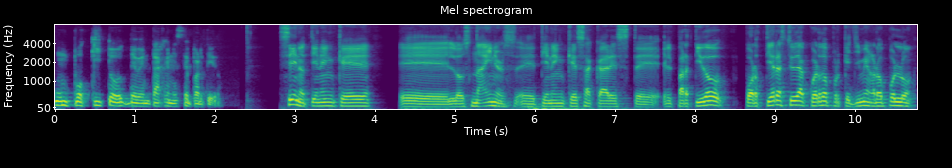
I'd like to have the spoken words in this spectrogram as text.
un poquito de ventaja en este partido. Sí, no tienen que... Eh, los Niners eh, tienen que sacar este el partido por tierra estoy de acuerdo porque Jimmy Garoppolo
